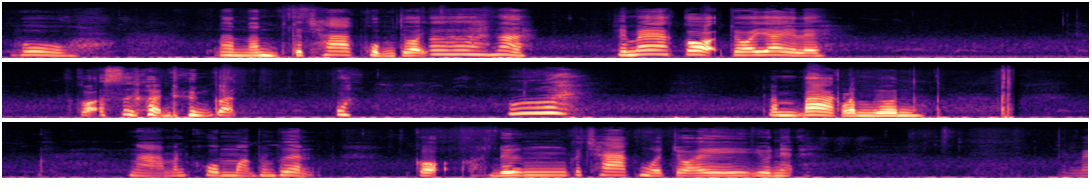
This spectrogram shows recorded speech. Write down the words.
โอ้โห นั่นนั่นกระชากผมจอยเออน่ะ เห็นไหมนะเกาะจอยใหญ่เลย เกาะเสือดึงก่อนโอ้ยลำบากลำยนหนามันคมอะเพื่อนๆเกาะดึงกระชากหัวจอยอยู่เนี่ย เห็นไหม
